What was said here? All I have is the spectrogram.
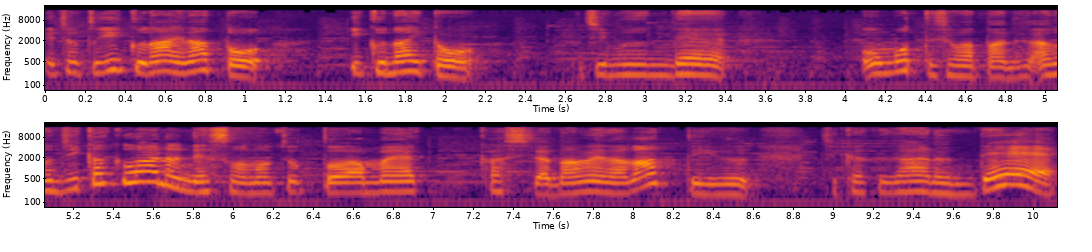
えちょっといくないなといくないと自分で思ってしまったんです。あの自覚はあるんです。そのちょっと甘やかしちゃダメだなっていう自覚があるんで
